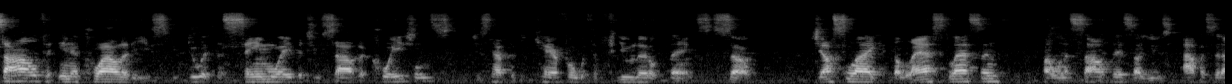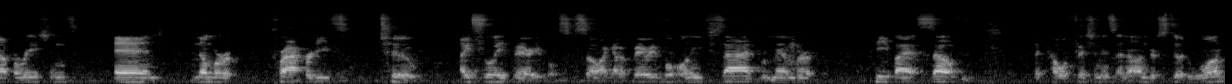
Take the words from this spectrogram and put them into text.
solve inequalities, you do it the same way that you solve equations. You just have to be careful with a few little things. So just like the last lesson, if I want to solve this, I'll use opposite operations and number properties to isolate variables. So I got a variable on each side. Remember, p by itself, the coefficient is an understood 1.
